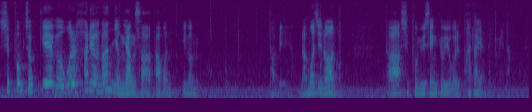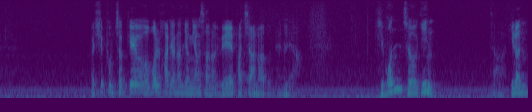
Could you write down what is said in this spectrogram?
식품 적계급을 하려는 영양사 답은 이건 답이에요. 나머지는 다 식품위생교육을 받아야 됩니다. 그 식품 적계업을 하려는 영양사는 왜 받지 않아도 되느냐? 기본적인 자 이런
